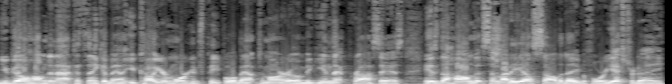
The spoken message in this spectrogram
you go home tonight to think about. You call your mortgage people about tomorrow and begin that process. Is the home that somebody else saw the day before yesterday?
